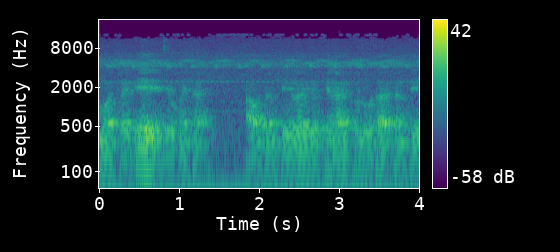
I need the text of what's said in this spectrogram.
มัวแต่เออยู่ไม่ใช่ เอาทันทีเราอยู่ที่ไหนก็รู้ได้ทันที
